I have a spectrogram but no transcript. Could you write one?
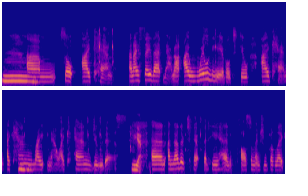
mm, Um, so I can. And I say that now, not I will be able to, I can. I can Mhm. right now. I can do this. yeah And another tip that he had also mentioned for like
